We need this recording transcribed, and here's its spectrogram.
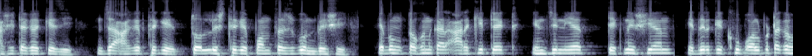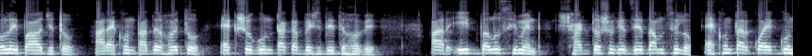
আশি টাকা কেজি, যা আগের থেকে চল্লিশ থেকে পঞ্চাশ গুণ বেশি। এবং তখনকার আর্কিটেক্ট, ইঞ্জিনিয়ার, টেকনিশিয়ান এদেরকে খুব অল্প টাকা হলেই পাওয়া যেত, আর এখন তাদের হয়তো একশো গুণ টাকা বেশি দিতে হবে। আর ইট, বালু, সিমেন্ট, ষাট দশকে যে দাম ছিল, এখন তার কয়েক গুণ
